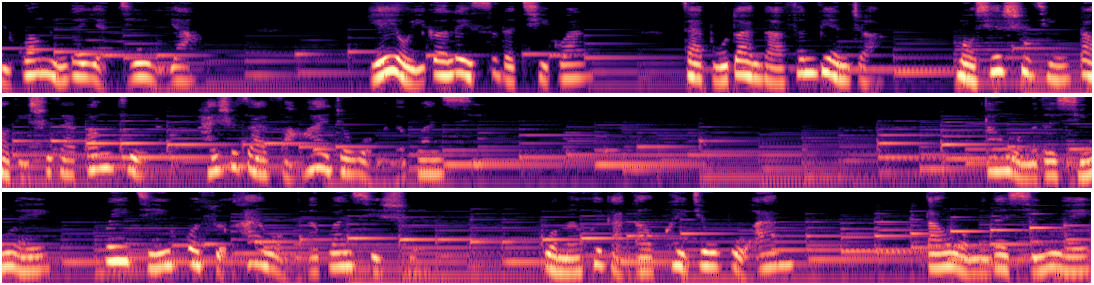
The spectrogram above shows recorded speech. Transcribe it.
与光明的眼睛一样，也有一个类似的器官，在不断的分辨着某些事情到底是在帮助还是在妨碍着我们的关系。当我们的行为危及或损害我们的关系时，我们会感到愧疚不安；当我们的行为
